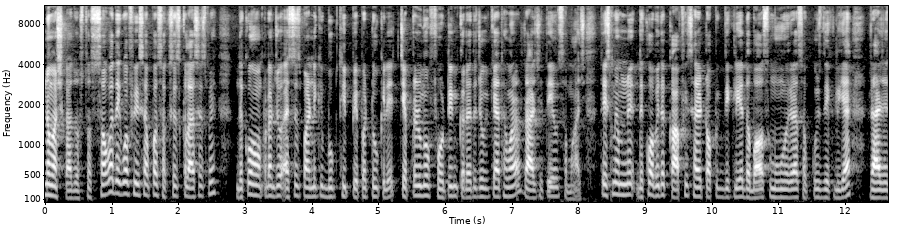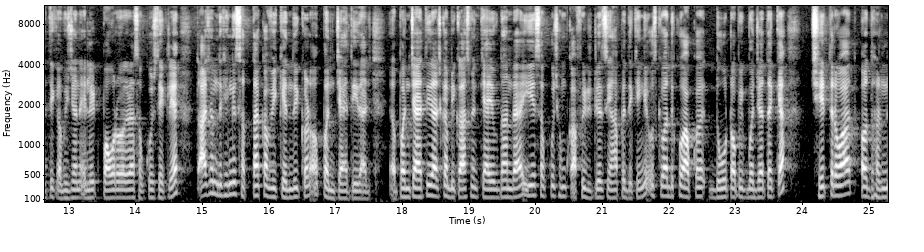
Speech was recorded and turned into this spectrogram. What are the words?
नमस्कार दोस्तों, स्वागत एक बार फिर से आपका सक्सेस क्लासेस में। देखो, हम अपना जो एस एस पांडे की बुक थी पेपर टू के लिए चैप्टर नंबर फोर्टीन कर रहे थे, जो कि क्या था हमारा? राजनीति एवं समाज। तो इसमें हमने, देखो, अभी तक काफ़ी सारे टॉपिक देख लिया दबाव समूह वगैरह सब कुछ देख लिया है, राजनीतिक अभिजन एलिट पावर वगैरह सब कुछ देख लिया तो आज हम देखेंगे सत्ता का विकेंद्रीकरण और पंचायती राज। पंचायती राज का विकास में क्या योगदान रहा है, ये सब कुछ हम काफ़ी डिटेल्स यहाँ पे देखेंगे। उसके बाद देखो, आपका दो टॉपिक बच जाता है क्या? क्षेत्रवाद और धर्म,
